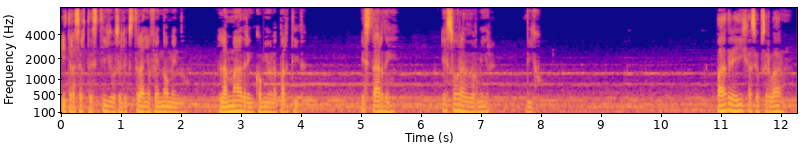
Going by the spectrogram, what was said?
Y tras ser testigos del extraño fenómeno, la madre encomió la partida. Es tarde, es hora de dormir, dijo. Padre e hija se observaron.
